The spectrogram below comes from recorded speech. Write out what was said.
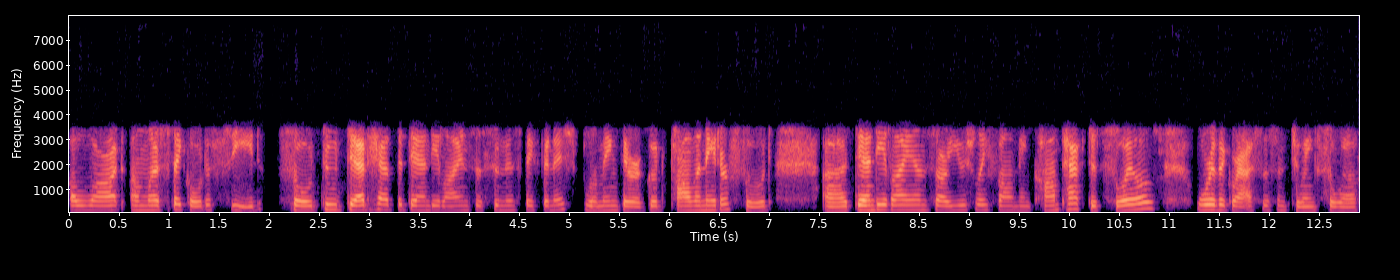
a lot unless they go to seed. So do deadhead the dandelions as soon as they finish blooming. They're a good pollinator food. Uh, dandelions are usually found in compacted soils where the grass isn't doing so well.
